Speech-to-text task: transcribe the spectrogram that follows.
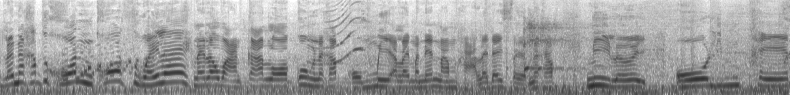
ร็จแล้วนะครับทุกคนโคตรสวยเลย ในระหว่างการรอกุ้งนะครับ ผมมีอะไรมาแนะนำหารายได้เสริมนะครับนี่เลยโอลิมเทด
